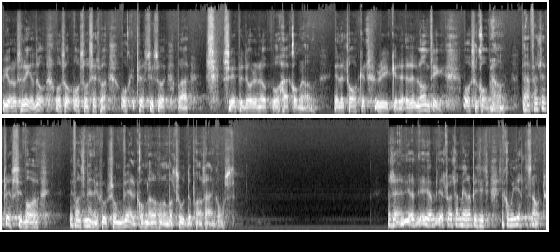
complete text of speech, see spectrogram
och göra oss redo. Och, så, och, så sätter man, och plötsligt så bara sveper dörren upp och här kommer han. Eller taket ryker eller någonting. Och så kommer han. Därför att det plötsligt var, det fanns människor som välkomnade honom och trodde på hans ankomst. Alltså, jag, jag, jag tror att han menar precis, jag kommer jättesnart.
